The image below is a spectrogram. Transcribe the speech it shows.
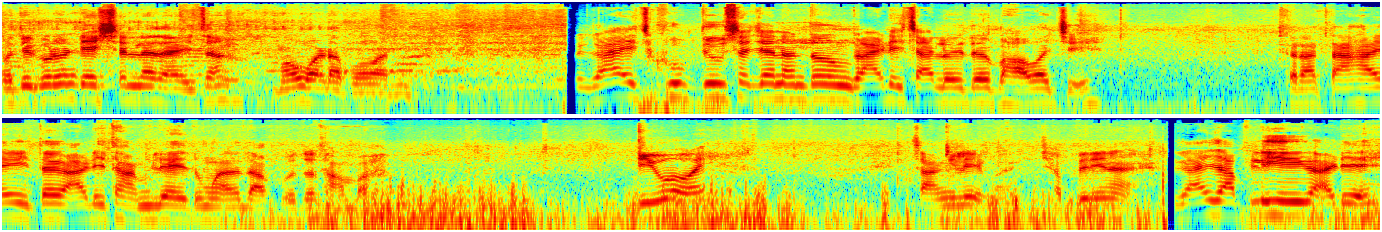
मग तिकडून स्टेशनला जायचं. मग वडापाव आणणार. गायच खूप दिवसाच्या नंतर गाडी चालू आहे भावाची. तर आता आहे इथं गाडी थांबली आहे तुम्हाला दाखवतो थांबा. डिओ आहे चांगली आहे पण छपरी नाही. गायच आपली ही गाडी आहे.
